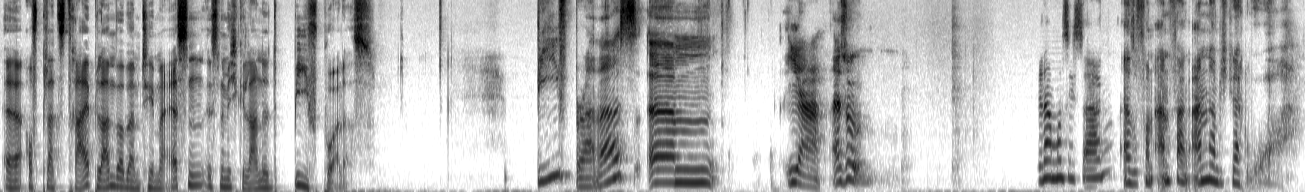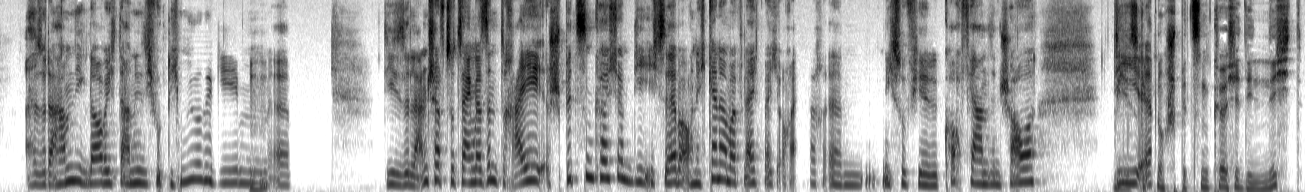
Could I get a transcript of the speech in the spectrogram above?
Äh, auf Platz 3 bleiben wir beim Thema Essen, ist nämlich gelandet Beef Brothers. Beef Brothers, ähm, ja, also da muss ich sagen, also von Anfang an habe ich gedacht, boah, also da haben die, glaube ich, da haben die sich wirklich Mühe gegeben, Mhm. äh, diese Landschaft zu zeigen. Da sind drei Spitzenköche, die ich selber auch nicht kenne, aber vielleicht, weil ich auch einfach ähm, nicht so viel Kochfernsehen schaue. Wie, es Die, äh, gibt noch Spitzenköche, die nicht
